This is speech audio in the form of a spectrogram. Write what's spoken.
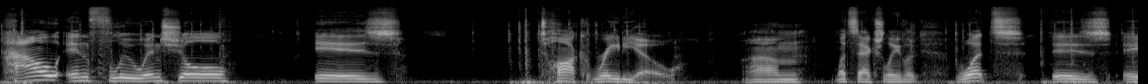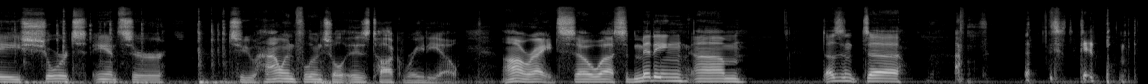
how influential is talk radio? Um, let's actually look. What is a short answer to how influential is talk radio. All right, so uh, submitting um, doesn't. Uh, it, pumped,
